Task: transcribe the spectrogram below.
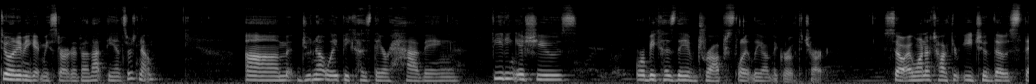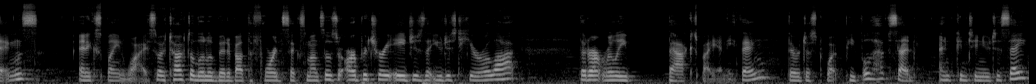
Don't even get me started on that. The answer is no. Um, do not wait because they are having feeding issues or because they have dropped slightly on the growth chart. So I want to talk through each of those things and explain why. So I talked a little bit about the four and six months. Those are arbitrary ages that you just hear a lot that aren't really backed by anything. They're just what people have said and continue to say.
